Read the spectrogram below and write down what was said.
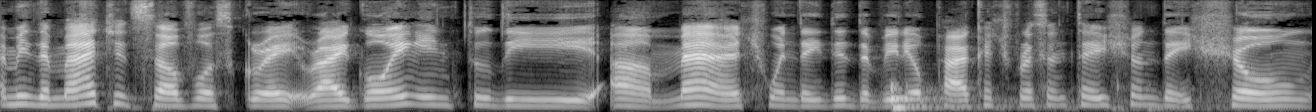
I mean, the match itself was great, right? Going into the um, match, when they did the video package presentation, they shown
